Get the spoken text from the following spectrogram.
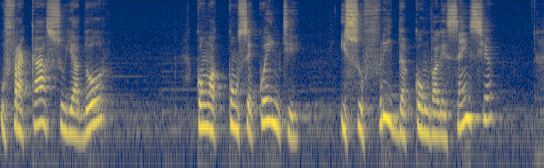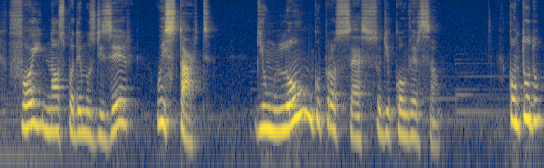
o fracasso e a dor, com a consequente e sofrida convalescência, foi, nós podemos dizer, o start de um longo processo de conversão. Contudo,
